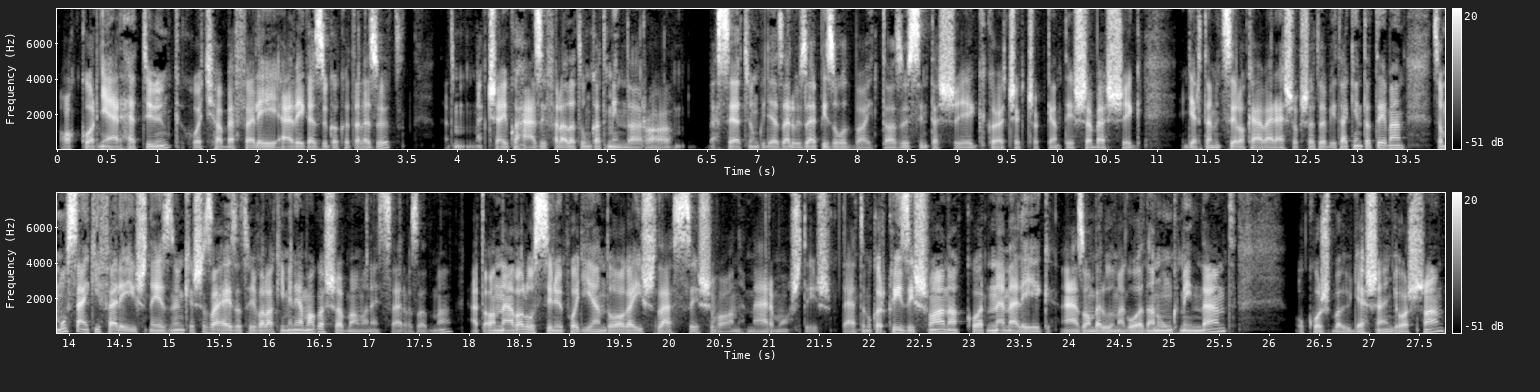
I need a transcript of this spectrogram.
akkor nyerhetünk, hogyha befelé elvégezzük a kötelezőt, tehát megcsináljuk a házi feladatunkat, mind arra beszéltünk ugye az előző epizódban, itt az őszintesség, költségcsökkentés, sebesség, egyértelmű célok, elvárások, stb. tekintetében. Szóval muszáj kifelé is néznünk, és az a helyzet, hogy valaki minél magasabban van egy szervezetben, hát annál valószínűbb, hogy ilyen dolga is lesz, és van, már most is. Tehát amikor krízis van, akkor nem elég házon belül megoldanunk mindent, okosba, ügyesen, gyorsan,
